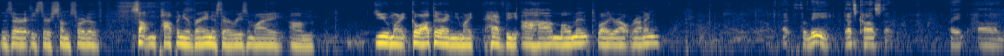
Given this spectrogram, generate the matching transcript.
Is there is there some sort of something pop in your brain? Is there a reason why um, you might go out there and you might have the aha moment while you're out running? For me, that's constant, right? Um,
